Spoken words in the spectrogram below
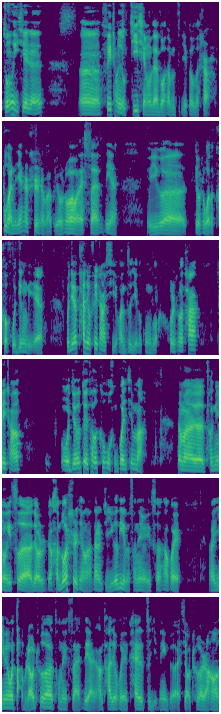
总有一些人，呃，非常有激情的在做他们自己做的事儿，不管这件事儿是什么。比如说我在 4S 店有一个就是我的客户经理，我觉得他就非常喜欢自己的工作，或者说他非常，我觉得对他的客户很关心吧。那么曾经有一次就是很多事情了，但是举一个例子，曾经有一次他会，呃，因为我打不着车从那个 4S 店，然后他就会开着自己那个小车，然后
